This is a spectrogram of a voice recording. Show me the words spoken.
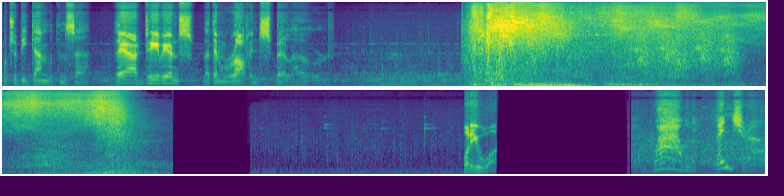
What should be done with them, sir? They are deviants. Let them rot in Spellhold. What do you want? Wow, an adventurer.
